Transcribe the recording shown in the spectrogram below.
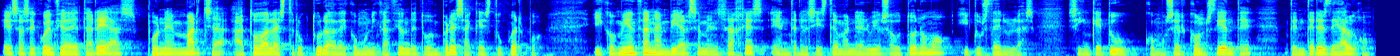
Esa secuencia de tareas pone en marcha a toda la estructura de comunicación de tu empresa, que es tu cuerpo, y comienzan a enviarse mensajes entre el sistema nervioso autónomo y tus células, sin que tú, como ser consciente, te enteres de algo.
